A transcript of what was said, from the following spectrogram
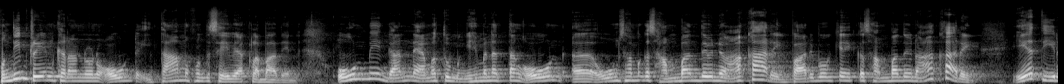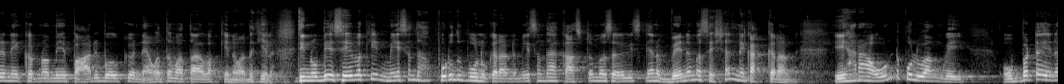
හොඳින් ට්‍රේන් කරන්න ඕන ඔවුන්ට ඉතාම හොඳ සේවයක් ලබා දෙන්න. ඔවුන් මේ ගන්න ඇමතුම එහෙම නැත්නම් ඔවුන් ඔවුන් සමග සම්බන්ධ වෙන ආකාරයෙන් පාරිභෝගිකය එක්ක සම්බන්ධ වෙන ආකාරයෙන් එය තීරණය කරනවා මේ පාරිභෝගිකයෝ නැවත වතාවක් එනවද කියලා. ඉතින් ඔබේ සේවකයන් මේ සඳහා පුරුදු පුහුණු කරන්න මේ සඳහා කස්ටමර් සර්විස් ගැන වෙනම සෙෂන් එකක් කරන්න. ඒ හරහා ඔවුන්ට පුළුවන් වෙයි ඔබට එන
